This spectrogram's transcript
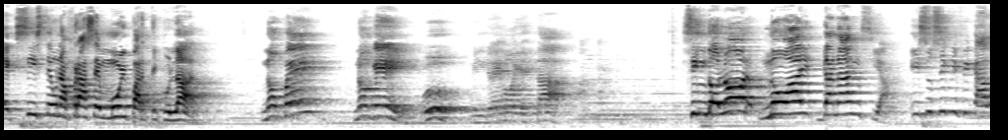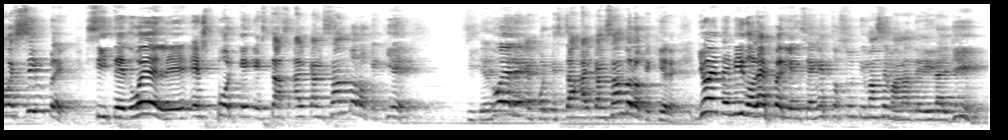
existe una frase muy particular. No pain, no gain. Uh, mi inglés hoy está sin dolor no hay ganancia. Y su significado es simple. Si te duele es porque estás alcanzando lo que quieres. Si te duele es porque estás alcanzando lo que quieres. Yo he tenido la experiencia en estas últimas semanas de ir al gym.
